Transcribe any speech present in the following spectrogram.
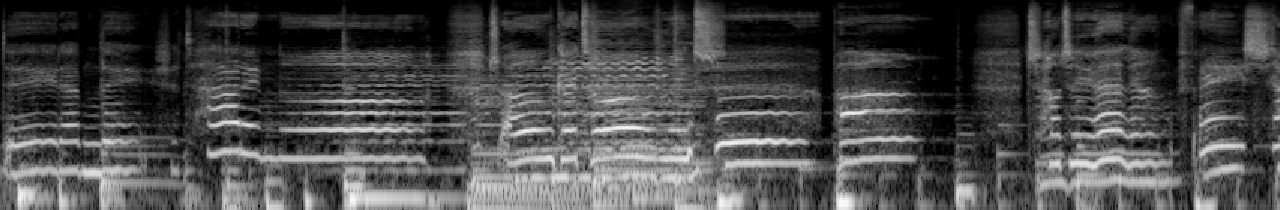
滴答滴，是他的呢。张开透明翅膀，朝着月亮飞翔，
